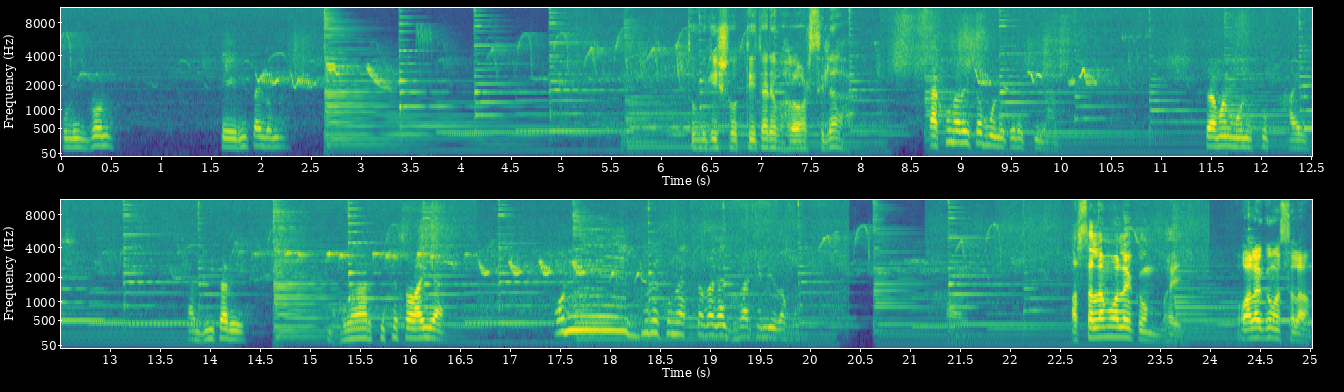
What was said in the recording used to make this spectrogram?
পুলিশ বোন টেরই পাইল না। তুমি কি সত্যি তারে ভালোবাসছিলা? এখন আর এসব মনে করে কি লাভ? তো আমার মনে খুব খাইছে আর গীতারে ঘোড়ার পিঠে চড়াইয়া অনেক দূরে কোনো একটা জায়গায় ঘোড়াকে নিয়ে যাব। আসসালামু আলাইকুম ভাই। ওয়ালাইকুম আসসালাম।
